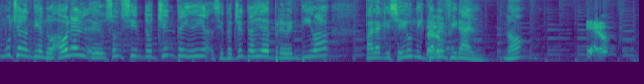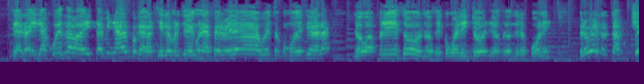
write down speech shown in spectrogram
mucho no entiendo. Ahora eh, son 180 días, 180 días de preventiva para que llegue un dictamen Claro. final, ¿no? Claro, claro, ahí la jueza va a dictaminar porque a ver si el hombre tiene alguna enfermedad o esto como declara, no va preso, no sé cómo es la historia, no sé dónde lo pone. Pero bueno, está, yo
